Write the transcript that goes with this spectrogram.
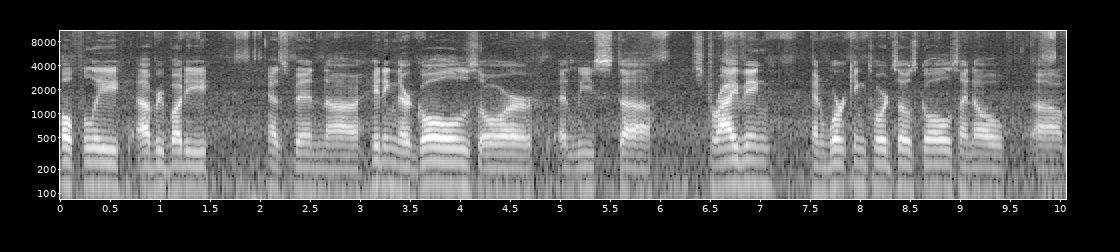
Hopefully, everybody has been uh, hitting their goals or at least uh, striving and working towards those goals. I know um,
